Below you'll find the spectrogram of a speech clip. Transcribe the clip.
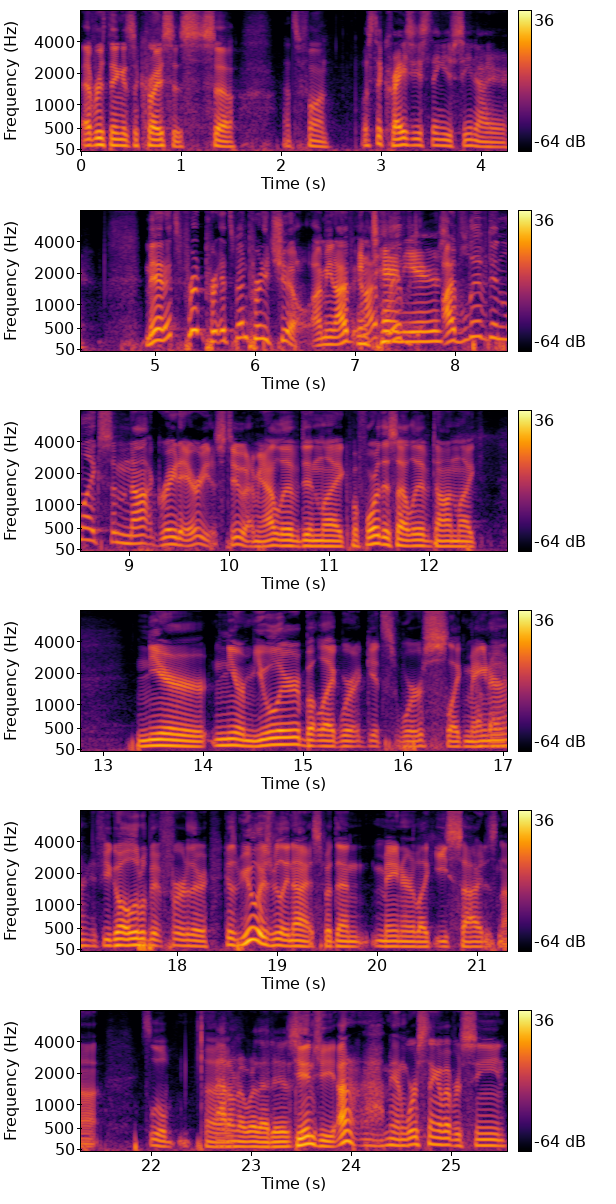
Everything is a crisis, so that's fun. What's the craziest thing you've seen out here? Man, it's pretty. Pre- it's been pretty chill. I mean, I've In I've 10 lived- years? I've lived in like some not great areas too. I mean, I lived in like before this, I lived on like near near Mueller, but like where it gets worse, like Manor. If you go a little bit further, because Mueller's really nice, but then Manor, like East Side, is not. It's a little. Uh, I don't know where that is. Dingy. I don't. ah, man, worst thing I've ever seen.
